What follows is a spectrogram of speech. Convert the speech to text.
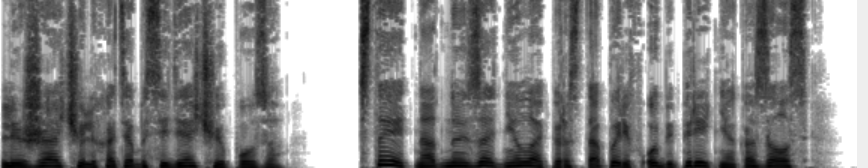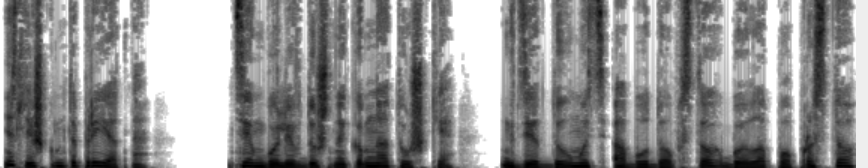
лежачую или хотя бы сидячую позу. Стоять на одной задней лапе, растопырив обе передние, оказалось не слишком-то приятно. Тем более в душной комнатушке, где думать об удобствах было попросту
